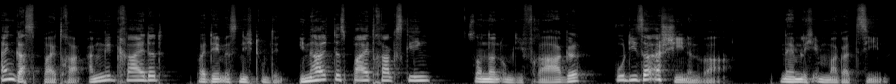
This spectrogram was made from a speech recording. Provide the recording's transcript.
ein Gastbeitrag angekreidet, bei dem es nicht um den Inhalt des Beitrags ging, sondern um die Frage, wo dieser erschienen war, nämlich im Magazin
